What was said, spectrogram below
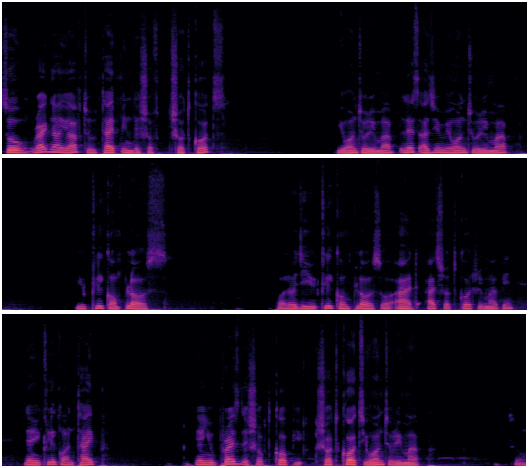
So right now you have to type in the short shortcut you want to remap? Let's assume you want to remap. You click on plus. Apology you click on plus or add add shortcut remapping. Then you click on type. Then you press the shortcut shortcut you want to remap. So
